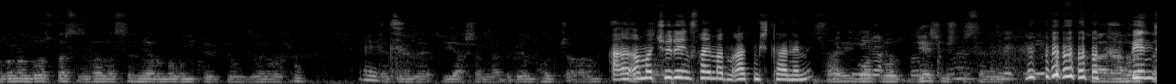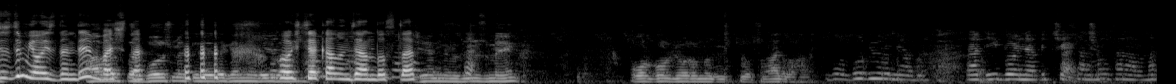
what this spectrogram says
O zaman dostlar sizi fazla sıkmayalım. Bugün de videomuz böyle olsun. Evet. Hepinize iyi akşamlar diliyorum. Hoşçakalın. Ama çöreğin saymadın 60 tane mi? Sayı boş boş geçmiştir senin. Ben düzdüm ya o yüzden değil mi başta? görüşmek dileğiyle kendinize iyi bakın. Hoşça kalın can dostlar. Kendinizi üzmeyin. Bol bol video olsun. Hadi bakalım. Bol bol yorum yazın. Hadi boyuna bir çay. Sen bunun kanalına.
